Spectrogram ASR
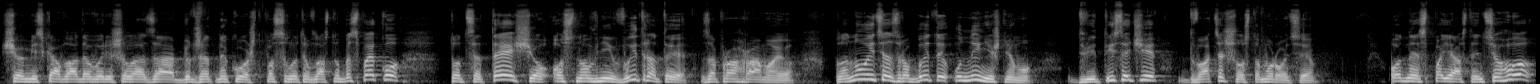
що міська влада вирішила за бюджетний кошт посилити власну безпеку, то це те, що основні витрати за програмою планується зробити у нинішньому 2026 році. Одне з пояснень цього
